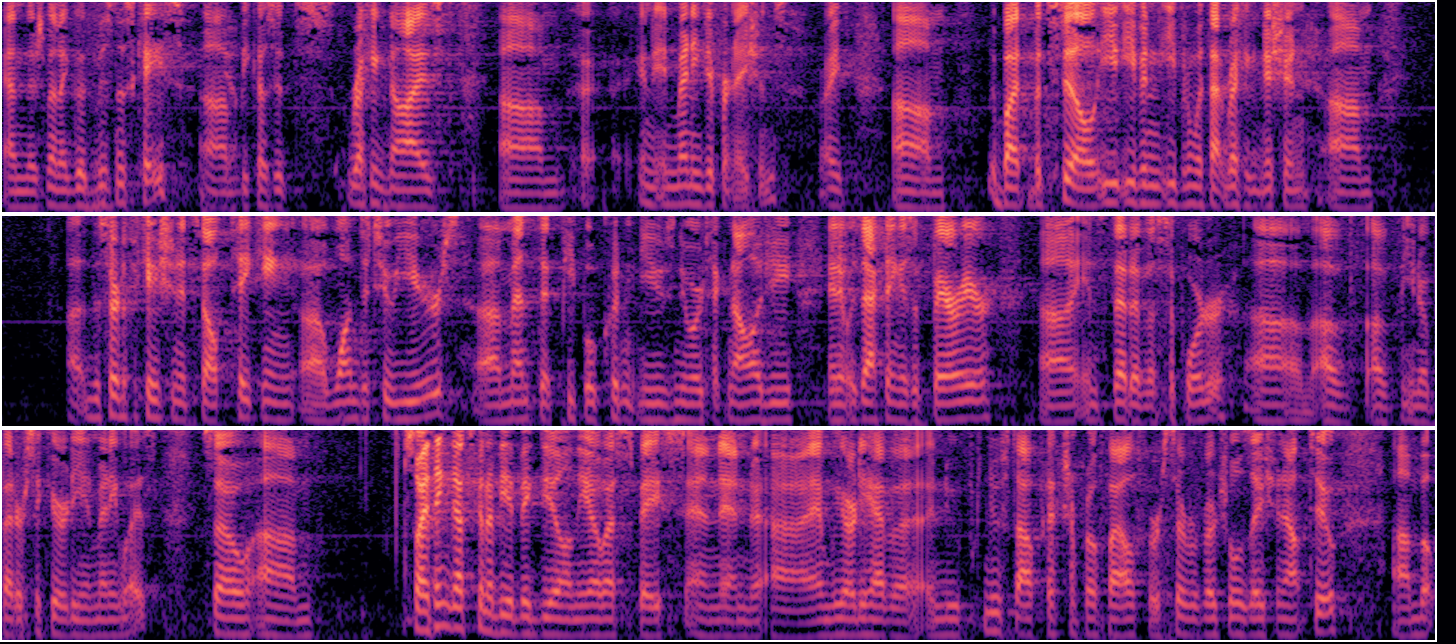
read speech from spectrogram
and there's been a good business case uh, yep. because it's recognized um, in, in, many different nations, right? But but still, even even with that recognition. Um, uh, the certification itself taking uh, one to two years uh, meant that people couldn't use newer technology, and it was acting as a barrier uh, instead of a supporter um, of, of, you know, better security in many ways. So um, so I think that's going to be a big deal in the OS space, and and, uh, and we already have a, a, new new style protection profile for server virtualization out too. Um, but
